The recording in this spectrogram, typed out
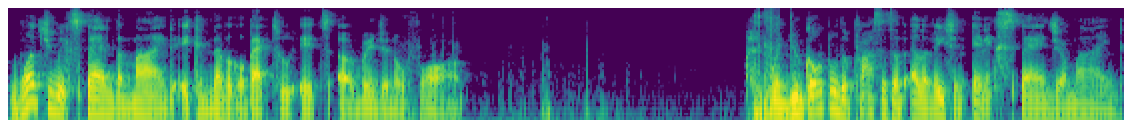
Once you expand the mind, it can never go back to its original form. When you go through the process of elevation, it expands your mind.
